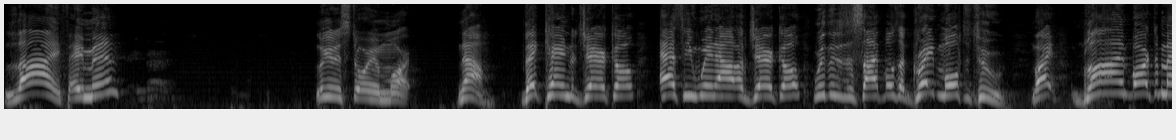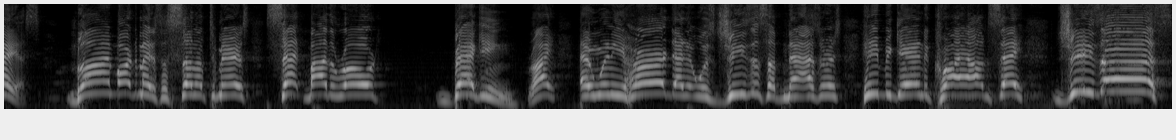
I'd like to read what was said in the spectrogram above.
Life. Amen? Look at this story in Mark. Now, they came to Jericho. As he went out of Jericho with his disciples, a great multitude, right? Blind Bartimaeus, blind Bartimaeus, the son of Timaeus, sat by the road begging, right? And when he heard that it was Jesus of Nazareth, he began to cry out and say, Jesus,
